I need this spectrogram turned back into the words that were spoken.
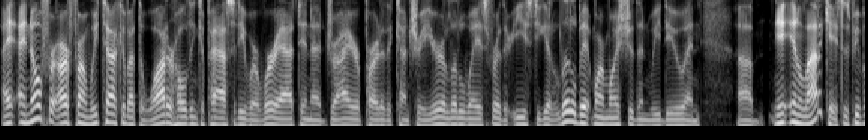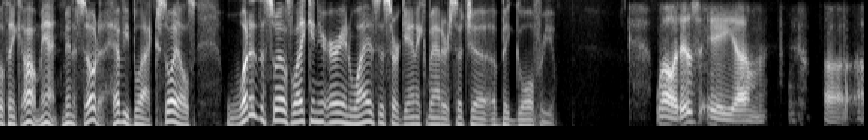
I, I know for our farm, we talk about the water holding capacity where we're at in a drier part of the country. You're a little ways further east. You get a little bit more moisture than we do. And Um, in, a lot of cases, people think, oh man, Minnesota, heavy black soils. What are the soils like in your area, and why is this organic matter such a, a big goal for you? Well, it is a, um, uh, a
